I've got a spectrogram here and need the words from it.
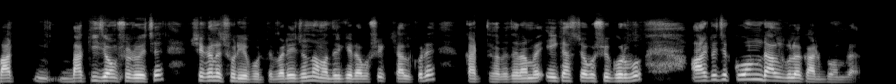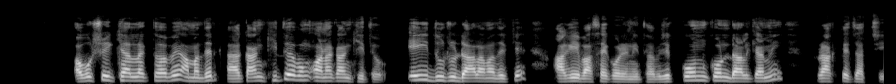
বাক- যে অংশ রয়েছে সেখানে ছড়িয়ে পড়তে পারে। এই জন্য আমাদেরকে এটা অবশ্যই খেয়াল করে কাটতে হবে। তাহলে আমরা এই কাজটা অবশ্যই করব। আর হচ্ছে কোন ডালগুলো কাটবো আমরা? অবশ্যই খেয়াল রাখতে হবে আমাদের কাঙ্ক্ষিত এবং অনাকাঙ্ক্ষিত। এই দুটো ডাল আমাদেরকে আগেই বাছাই করে নিতে হবে যে কোন কোন ডালকে আমি রাখতে চাচ্ছি।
